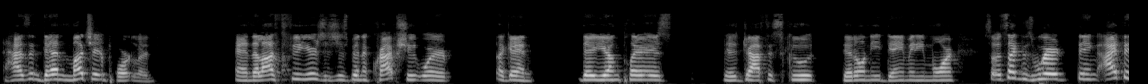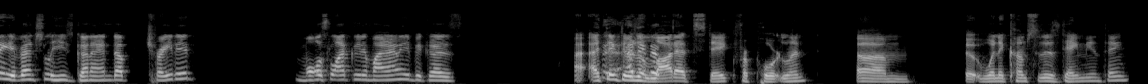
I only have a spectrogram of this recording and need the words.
hasn't done much in Portland. And the last few years, it's just been a crapshoot where, again, they're young players. They drafted Scoot. They don't need Dame anymore. So it's like this weird thing. I think eventually he's going to end up traded, most likely to Miami because. I, I think there's I think a lot at stake for Portland um, when it comes to this Damian thing.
